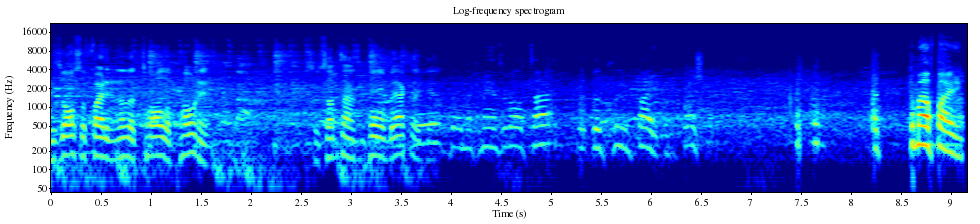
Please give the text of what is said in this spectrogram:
but he's also fighting another tall opponent. So sometimes pulling back like that. Play my commands at all times. A good clean fight. Come out fighting.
